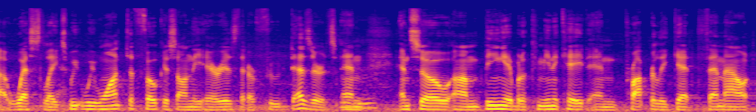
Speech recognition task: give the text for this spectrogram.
uh, West Lakes. We, we want to focus on the areas that are food deserts, and and so um, being able to communicate and properly get them out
